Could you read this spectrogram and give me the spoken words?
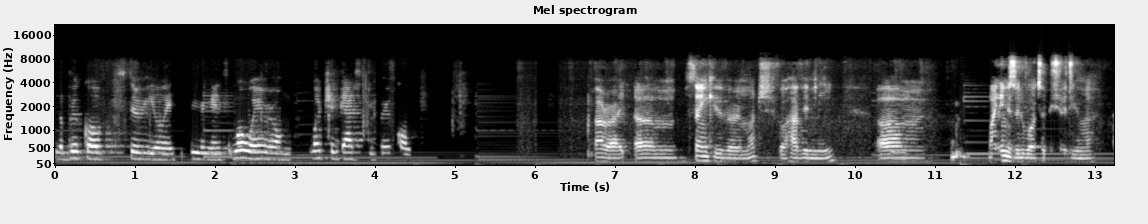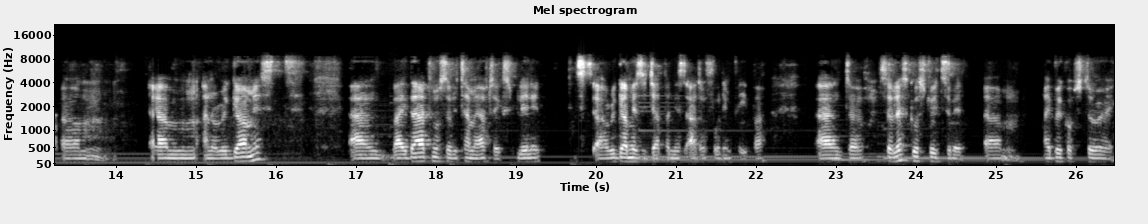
your breakup story or experience. What went wrong? What triggered the breakup? All right. Um, thank you very much for having me. Um, my name is Oluwatobi Sodimu. Um, I'm an origamist, and by that, most of the time I have to explain it. It's, uh, origami is the Japanese art of folding paper, and uh, so let's go straight to it. Um, my breakup story.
